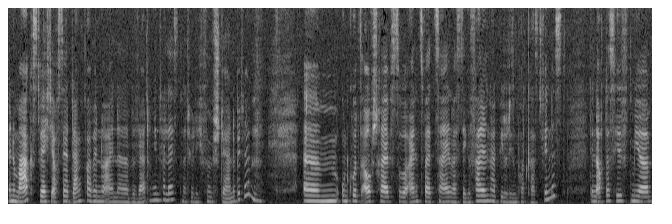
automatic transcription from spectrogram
wenn du magst, wäre ich dir auch sehr dankbar, wenn du eine Bewertung hinterlässt. Natürlich fünf Sterne bitte ähm, und kurz aufschreibst, so ein, zwei Zeilen, was dir gefallen hat, wie du diesen Podcast findest. Denn auch das hilft mir,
